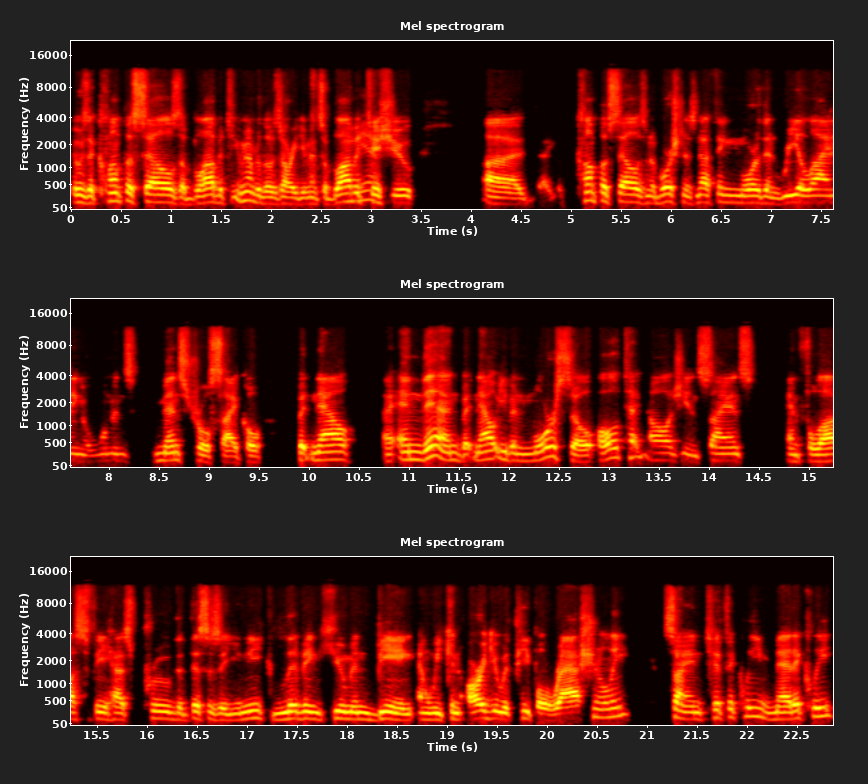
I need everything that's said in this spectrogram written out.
It was a clump of cells a blob of you remember those arguments a blob Oh, of yeah. tissue uh, clump of cells and abortion is nothing more than realigning a woman's menstrual cycle. But now uh, and then but now even more so all technology and science and philosophy has proved that this is a unique living human being and we can argue with people rationally scientifically medically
